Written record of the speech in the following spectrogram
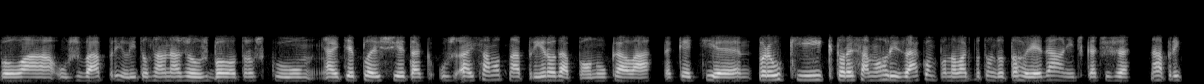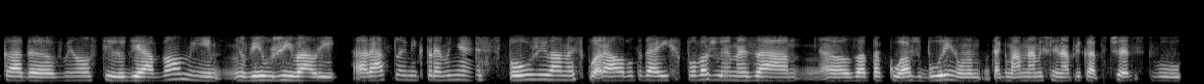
bola už v apríli, to znamená, že už bolo trošku aj teplejšie, tak už aj samotná príroda ponúkala také tie prvky, ktoré sa mohli zakomponovať potom do toho jedálnička, čiže napríklad e, v minulosti ľudia veľmi využívali rastliny, ktoré my dnes používame skôr, alebo teda ich považujeme za, e, za takú až burinu, no, tak mám na mysli napríklad čerstvú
